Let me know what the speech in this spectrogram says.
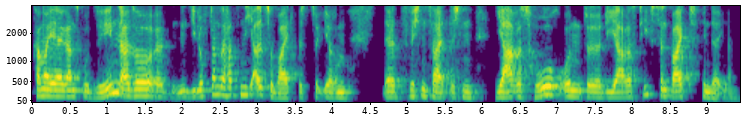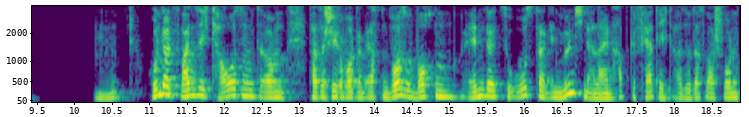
kann man ja ganz gut sehen, also äh, die Lufthansa hat es nicht allzu weit bis zu ihrem äh, zwischenzeitlichen Jahreshoch und äh, die Jahrestiefs sind weit hinter ihr. Mhm. 120.000 ähm, Passagiere wurden am ersten Wo Wochenende zu Ostern in München allein abgefertigt. Also das war schon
